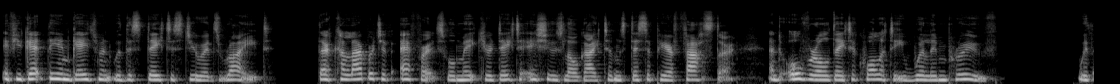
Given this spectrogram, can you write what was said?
If you get the engagement with the data stewards right, their collaborative efforts will make your data issues log items disappear faster and overall data quality will improve. With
